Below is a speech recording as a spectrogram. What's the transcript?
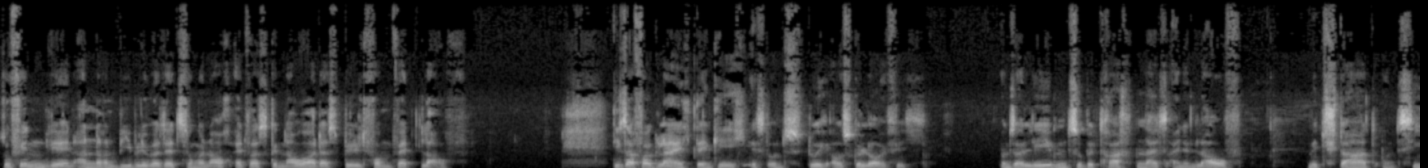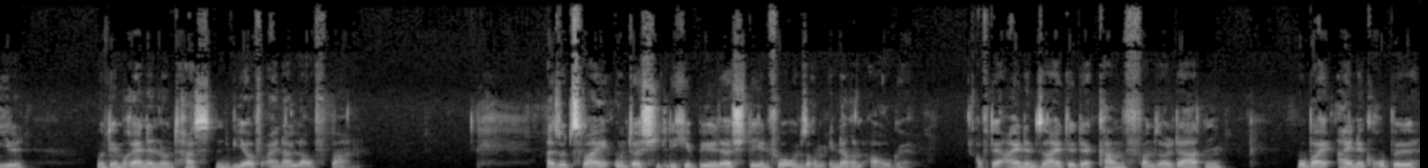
So finden wir in anderen Bibelübersetzungen auch etwas genauer das Bild vom Wettlauf. Dieser Vergleich, denke ich, ist uns durchaus geläufig unser Leben zu betrachten als einen Lauf mit Start und Ziel und dem Rennen und Hasten wie auf einer Laufbahn. Also zwei unterschiedliche Bilder stehen vor unserem inneren Auge. Auf der einen Seite der Kampf von Soldaten, wobei eine Gruppe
